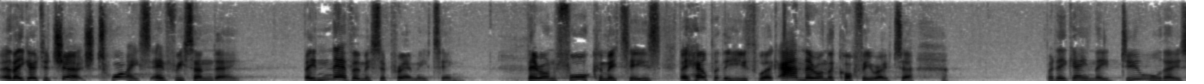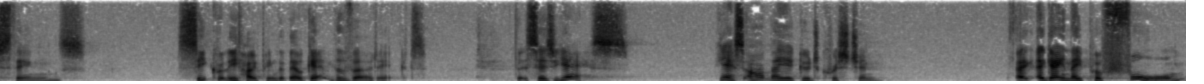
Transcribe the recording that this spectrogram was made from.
Uh, they go to church twice every Sunday. They never miss a prayer meeting. They're on four committees, they help at the youth work, and they're on the coffee rota. But again, they do all those things secretly hoping that they'll get the verdict that says, yes, yes, aren't they a good Christian? Again, they perform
